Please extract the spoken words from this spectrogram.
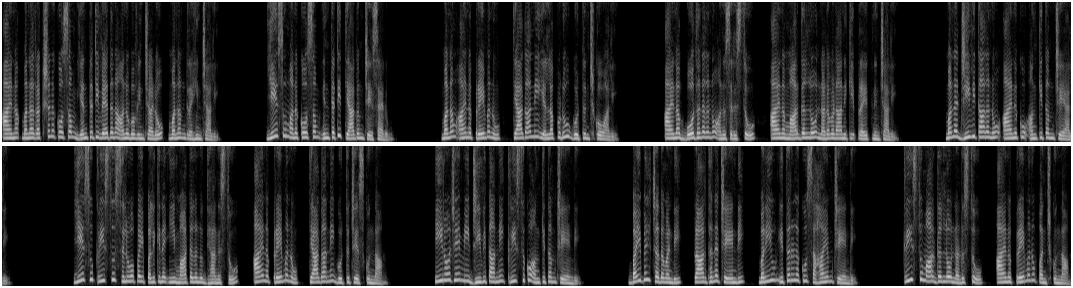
ఆయన మన రక్షణ కోసం ఎంతటి వేదన అనుభవించాడో మనం గ్రహించాలి. యేసు మనకోసం ఇంతటి త్యాగం చేశాడు. మనం ఆయన ప్రేమను త్యాగాన్ని ఎల్లప్పుడూ గుర్తుంచుకోవాలి. ఆయన బోధనలను అనుసరిస్తూ ఆయన మార్గంలో నడవడానికి ప్రయత్నించాలి. మన జీవితాలను ఆయనకు అంకితం చేయాలి. యేసు క్రీస్తు శిలువపై పలికిన ఈ మాటలను ధ్యానిస్తూ ఆయన ప్రేమను త్యాగాన్ని గుర్తుచేసుకుందాం ఈరోజే మీ జీవితాన్ని క్రీస్తుకు అంకితం చేయండి. బైబిల్ చదవండి ప్రార్థన చేయండి మరియు ఇతరులకు సహాయం చేయండి. క్రీస్తు మార్గంలో నడుస్తూ ఆయన ప్రేమను పంచుకుందాం.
